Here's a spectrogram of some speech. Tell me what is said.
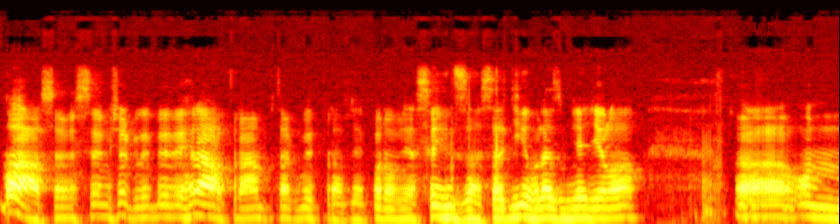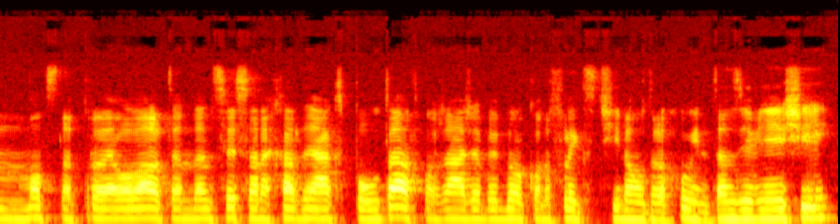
No já si myslím, že kdyby vyhrál Trump, tak by pravděpodobně se nic zásadního nezměnilo. Uh, on moc neprojevoval tendenci se nechat nějak spoutat, možná, že by byl konflikt s Čínou trochu intenzivnější.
